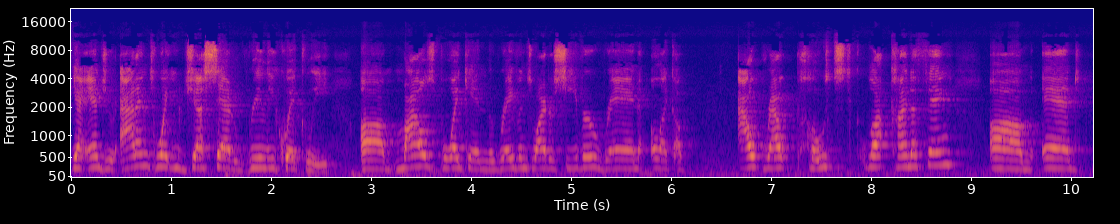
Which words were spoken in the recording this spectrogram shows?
Yeah, Andrew, adding to what you just said really quickly, um, Miles Boykin, the Ravens wide receiver, ran like a out route post kind of thing. Um, and –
